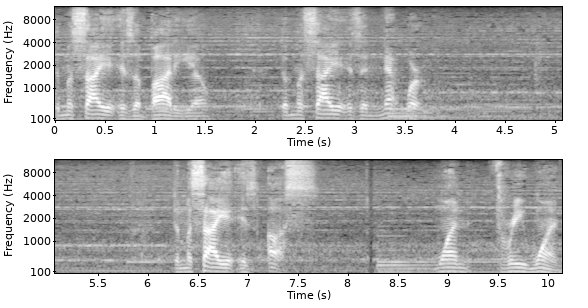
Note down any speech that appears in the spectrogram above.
The Messiah is a body, yo. The Messiah is a network. The Messiah is us. 131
